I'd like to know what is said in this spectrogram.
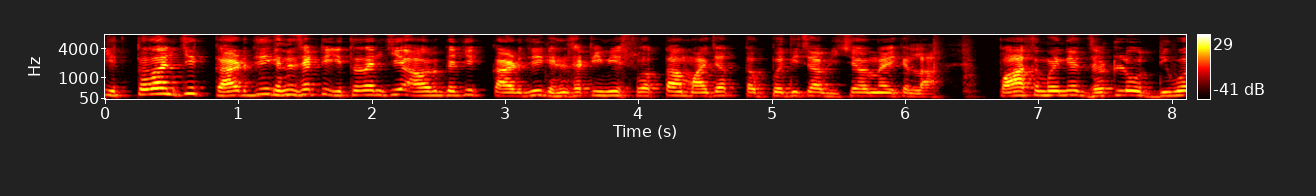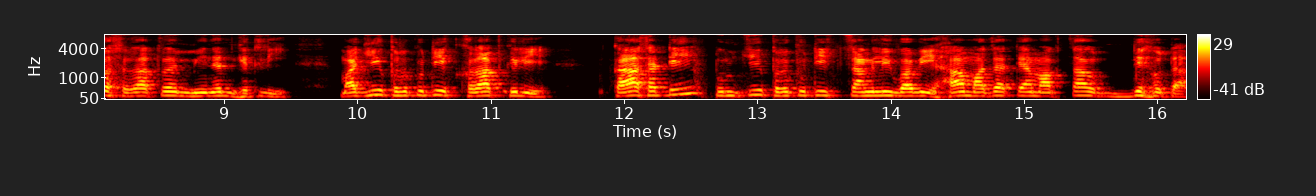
इतरांची काळजी घेण्यासाठी इतरांची आरोग्याची काळजी घेण्यासाठी मी स्वतः माझ्या तब्येतीचा विचार नाही केला. पाच महिने झटलो दिवस रात्र मेहनत घेतली. माझी प्रकृती खराब केली. काळासाठी तुमची प्रकृती चांगली व्हावी हा माझा त्यामागचा उद्देश होता.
